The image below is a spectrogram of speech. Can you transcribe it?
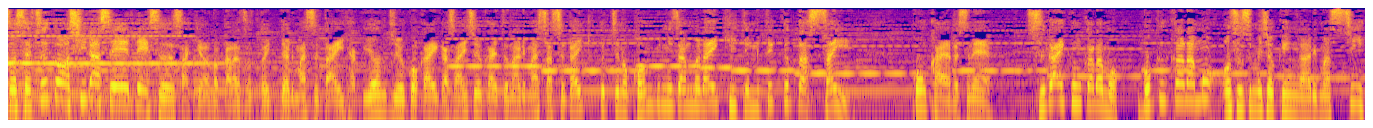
そしてすぐお知らせです。先ほどからずっと言っております。第145回が最終回となりました。菅井菊池のコンビニ侍聞いてみてください。今回はですね、菅井くんからも僕からもおすすめ食品がありますし、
